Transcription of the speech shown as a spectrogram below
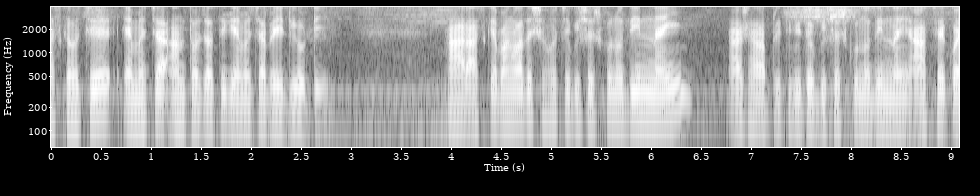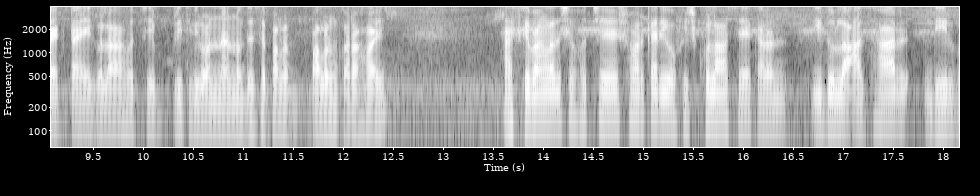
আজকে হচ্ছে অ্যামেচার আন্তর্জাতিক অ্যামেচার রেডিও ডে আর আজকে বাংলাদেশে হচ্ছে বিশেষ কোনো দিন নাই, আর সারা পৃথিবীতেও বিশেষ কোনো দিন নাই, আছে কয়েকটা, এগুলা হচ্ছে পৃথিবীর অন্যান্য দেশে পালন করা হয়। আজকে বাংলাদেশে হচ্ছে সরকারি অফিস খোলা আছে, কারণ ঈদ ঈদুল আজহার দীর্ঘ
